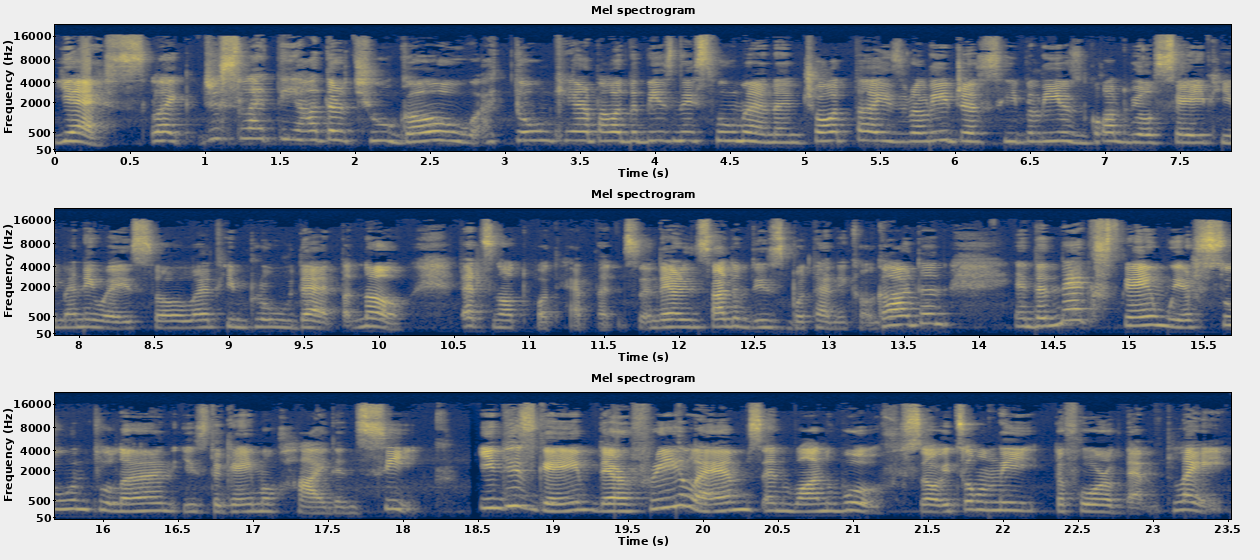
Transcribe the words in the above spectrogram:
Yes, like just let the other two go. I don't care about the businesswoman, and Chota is religious. He believes God will save him anyway, so let him prove that. But no, that's not what happens. And they're inside of this botanical garden, and the next game we are soon to learn is the game of hide and seek. In this game, there are three lambs and one wolf, so it's only the four of them playing.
